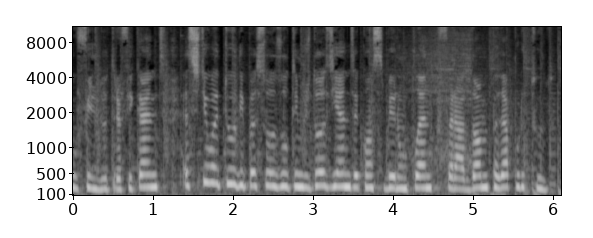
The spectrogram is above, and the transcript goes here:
o filho do traficante, assistiu a tudo e passou os últimos 12 anos a conceber um plano que fará Dom pagar por tudo.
